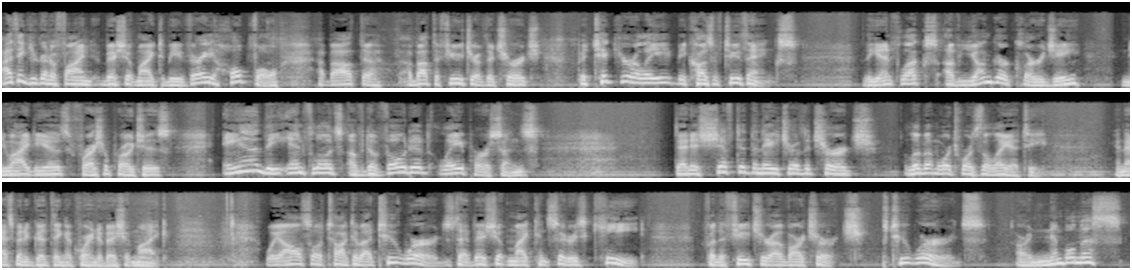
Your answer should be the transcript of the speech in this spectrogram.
I think you're going to find Bishop Mike to be very hopeful about the about the future of the church, particularly because of two things: the influx of younger clergy, new ideas, fresh approaches, and the influence of devoted laypersons that has shifted the nature of the church a little bit more towards the laity. And that's been a good thing according to Bishop Mike. We also talked about two words that Bishop Mike considers key for the future of our church. Two words are nimbleness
